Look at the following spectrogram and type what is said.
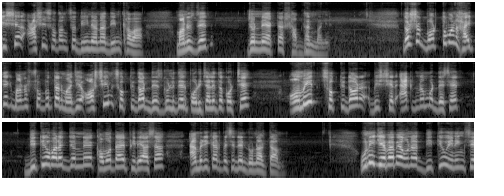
বিশ্বের আশি শতাংশ দিন আনা দিন খাওয়া মানুষদের জন্য একটা সাবধান বাণী। দর্শক, বর্তমান হাইটেক মানব সভ্যতার মাঝে অসীম শক্তিধর দেশগুলিদের পরিচালিত করছে অমিত শক্তিধর বিশ্বের এক নম্বর দেশের দ্বিতীয়বারের জন্য ক্ষমতায় ফিরে আসা আমেরিকার প্রেসিডেন্ট ডোনাল্ড ট্রাম্প। উনি যেভাবে ওনার দ্বিতীয় ইনিংসে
